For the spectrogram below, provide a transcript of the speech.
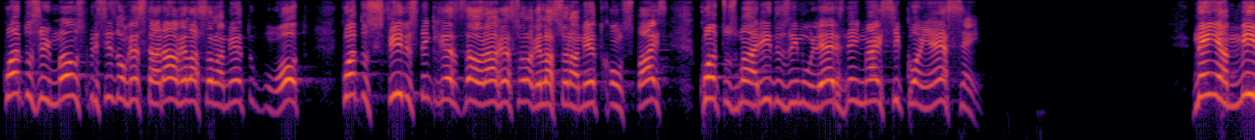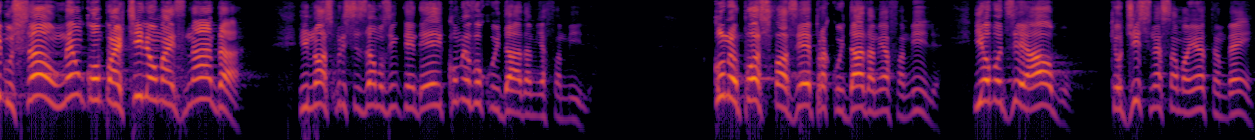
Quantos irmãos precisam restaurar o relacionamento com o outro? Quantos filhos têm que restaurar o relacionamento com os pais? Quantos maridos e mulheres nem mais se conhecem? Nem amigos são, não compartilham mais nada. E nós precisamos entender como eu vou cuidar da minha família. Como eu posso fazer para cuidar da minha família? E eu vou dizer algo que eu disse nessa manhã também.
